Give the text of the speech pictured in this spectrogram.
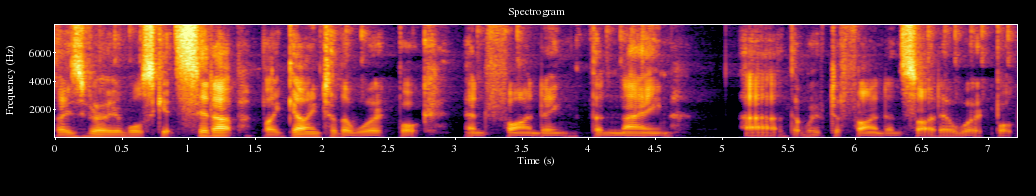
Those variables get set up by going to the workbook and finding the name uh, that we've defined inside our workbook.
